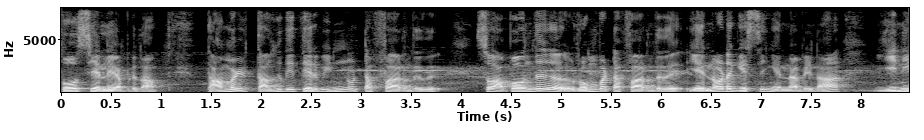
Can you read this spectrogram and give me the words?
சோசியல்லே அப்படி தான் தமிழ் தகுதி தேர்வு இன்னும் டஃப்பாக இருந்தது. ஸோ அப்போ வந்து ரொம்ப டஃப்பாக இருந்தது. என்னோட கெஸ்ஸிங் என்ன அப்படின்னா இனி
